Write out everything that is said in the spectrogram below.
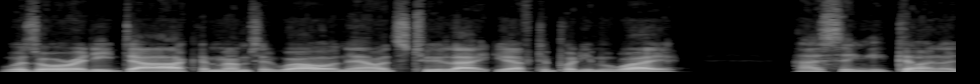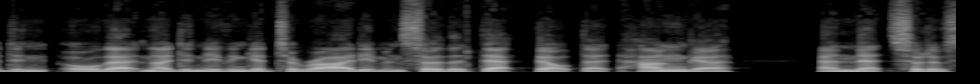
was already dark, and Mum said, "Well, now it's too late. You have to put him away." I was thinking, God, I didn't all that, and I didn't even get to ride him, and so that that felt that hunger and that sort of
